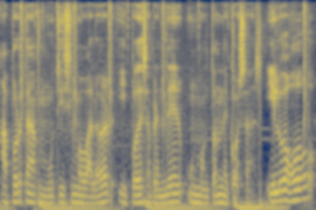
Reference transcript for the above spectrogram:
aporta muchísimo valor y puedes aprender un montón de cosas. Y luego,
